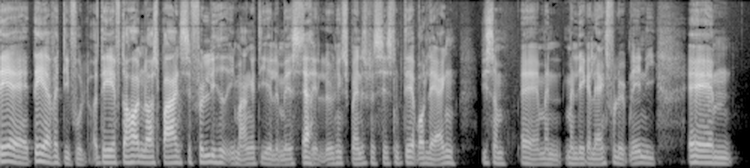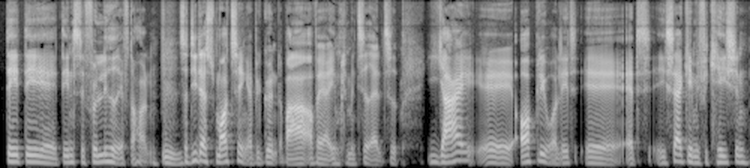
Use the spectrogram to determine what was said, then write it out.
det er, det er værdifuldt, og det er efterhånden også bare en selvfølgelighed i mange af de LMS, ja. det Learning Management System, der hvor læring, ligesom øh, man, man lægger læringsforløbene ind i. Øh, det, det, det er en selvfølgelighed efterhånden. Mm. Så de der små ting er begyndt at bare at være implementeret altid. Jeg øh, oplever lidt, øh, at især gamification,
